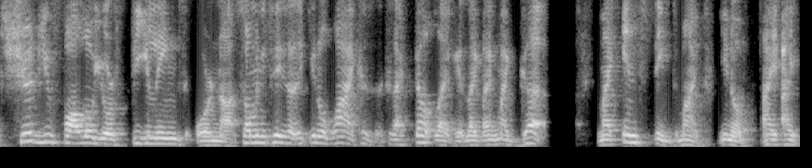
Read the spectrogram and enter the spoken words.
should you follow your feelings or not? So many things, like, you know, why? Because because I felt like it, like like my gut, my instinct, my, you know, I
